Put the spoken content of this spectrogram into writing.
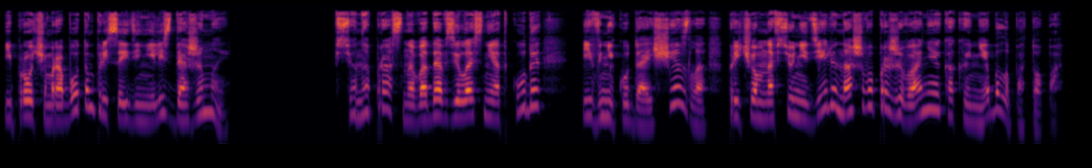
и прочим работам присоединились даже мы. Все напрасно, вода взялась ниоткуда и в никуда исчезла, причем на всю неделю нашего проживания как и не было потопа.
